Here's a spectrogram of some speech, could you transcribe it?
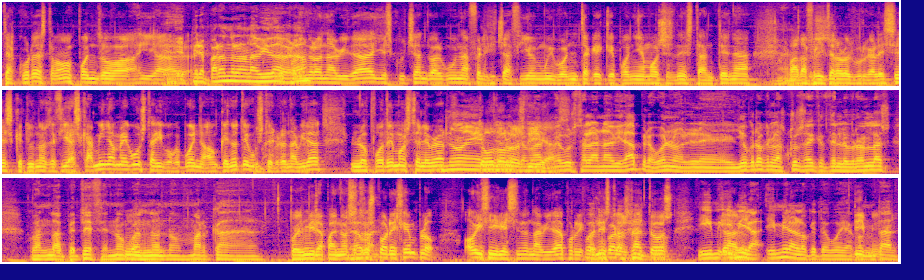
¿te acuerdas? Estábamos poniendo ahí a- Eh, preparando la Navidad, preparando ¿verdad? la Navidad y escuchando alguna felicitación muy bonita que, que poníamos en esta antena Bueno, para pues- felicitar a los burgaleses, que tú nos decías que a mí no me gusta, digo que bueno, aunque no te guste, pero Navidad lo podemos celebrar No es de todos lo los que más días. Me gusta la Navidad, pero bueno, le- yo creo que las cosas hay que celebrarlas cuando apetece, no cuando nos marca. Pues mira, para nosotros, bueno. por ejemplo, hoy sigue siendo Navidad porque Pues, con por estos ejemplo, datos... Y, mira, y mira lo que te voy a Dime. contar.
